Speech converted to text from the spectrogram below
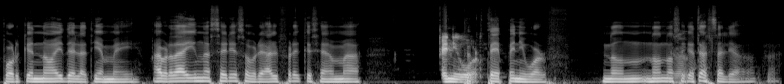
¿por qué no hay de la tía May? La verdad hay una serie sobre Alfred que se llama Pennyworth. Pe- Pennyworth. No, no, no sé Ya. qué tal salió. pero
